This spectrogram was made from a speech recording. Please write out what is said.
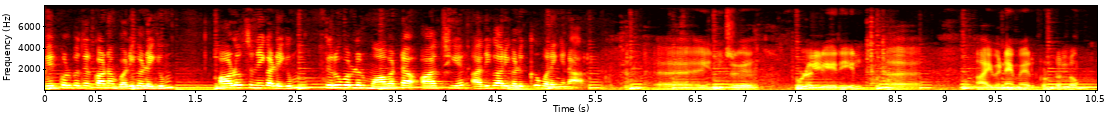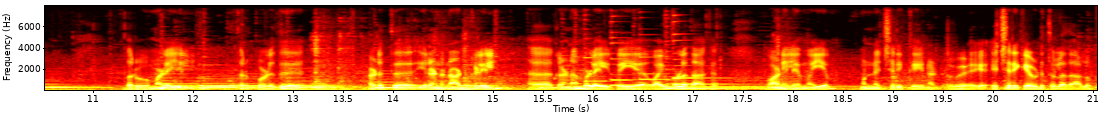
மேற்கொள்வதற்கான வழிகளையும் ஆலோசனைகளையும் திருவள்ளூர் மாவட்ட ஆட்சியர் அதிகாரிகளுக்கு வழங்கினார். இன்று புழல் ஏரியில் ஆய்வினை மேற்கொண்டுள்ளோம். பருவமழையில் தற்பொழுது அடுத்த இரண்டு நாட்களில் கனமழை பெய்ய வாய்ப்புள்ளதாக வானிலை மையம் முன்னெச்சரிக்கை நட்- எச்சரிக்கை விடுத்துள்ளதாலும்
